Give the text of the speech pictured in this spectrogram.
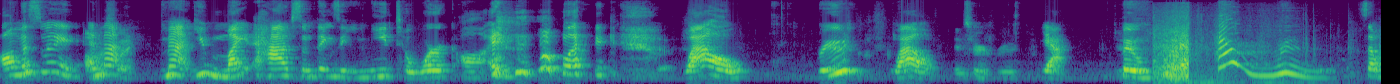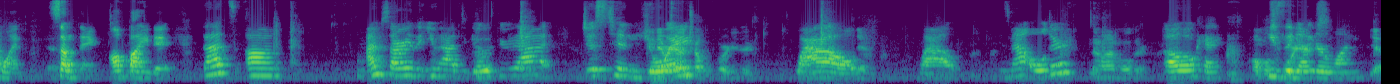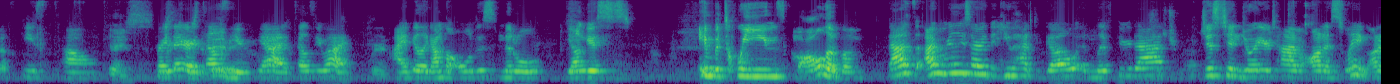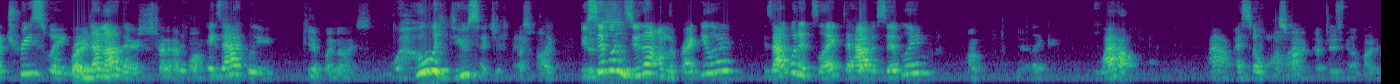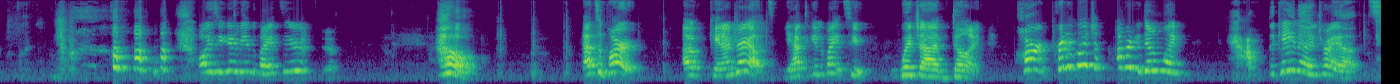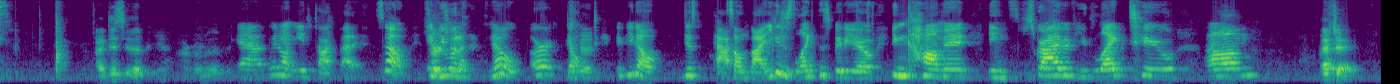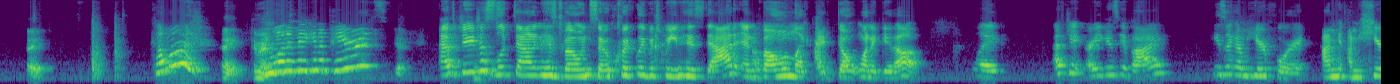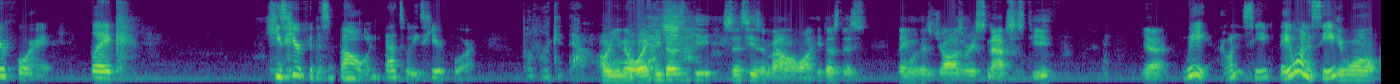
on the swing. on and the that swing. Matt, you might have some things that you need to work on. like, wow, rude. Wow, Insert rude. yeah, boom. How rude. Someone, something. I'll find it. That's um. I'm sorry that you had to go through that just to You never got in enjoy. trouble for it either. Wow. Yeah. Wow. Is Matt older? No, I'm older. Oh, okay. Almost He's the four years. younger one. Yeah. He's oh. Yeah, he's Right he's- there, he's it the tells baby. you. Yeah, it tells you why. Weird. I feel like I'm the oldest, middle, youngest, in betweens, all of them. That's. I'm really sorry that you had to go and live through that just to enjoy your time on a swing, on a tree swing, Right. none other. just trying to have fun. Exactly. Can't play nice. Who would do such a thing? That's fine. Like, do It's- siblings do that on the regular? Is that what it's like to have a sibling? Um, yeah. Like, wow, wow. I still want That's one. fine. FJ's gonna bite him tonight. oh, is he gonna be in the bite suit? Yeah. Oh, that's a part of canine tryouts. You have to get in a bite suit, which I've done. Part pretty much. I've already done like half the canine tryouts. I did see that video. I remember that video. Yeah, we don't need to talk about it. So if Search you wanna, no, or don't. If you don't, just pass on by. You can just like this video. You can comment. You can subscribe if you'd like to. Um, FJ, hey. come on. hey, come here. You want to make an appearance? Yeah. FJ just looked down at his bone so quickly between his dad and bone, like, I don't want to get up. Like, FJ, are you gonna say bye? He's like, I'm here for it. I'm I'm here for it. Like, he's here for this bone. That's what he's here for. But look at that. Oh, you know Look what? He does. shot. He since he's a Malinois, he does this thing with his jaws where he snaps his teeth. Yeah, Wait, I want to see. They want to see. he won't.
